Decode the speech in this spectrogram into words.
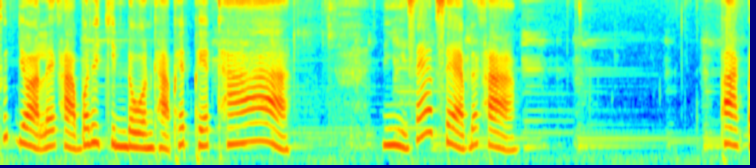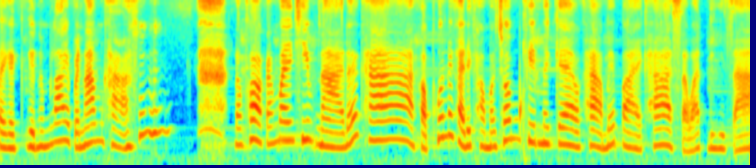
สุดยอดเลยค่ะบ่ได้กินโดนค่ะเผ็ดเผ็ดๆค่ะ นี่แซ่บแซ่บๆเด้อค่ะพากไปกับกืนน้ำลายไปน้ำค่ะ แล้วพอกันใหม่คลิปหน้าเด้อค่ะ ขอบคุณนะคะที่เข้ามาชมคลิปแม่แก้วค่ะ บ๊ายบายค่ะ สวัสดีจ้า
